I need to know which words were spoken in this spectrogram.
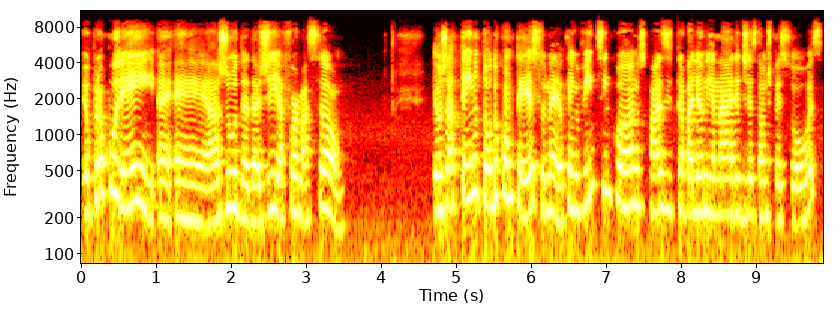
Eu procurei é, é, a ajuda da Gi, a formação, eu já tenho todo o contexto, né? Eu tenho 25 anos quase trabalhando na área de gestão de pessoas.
